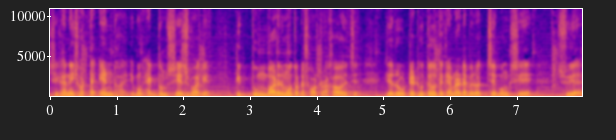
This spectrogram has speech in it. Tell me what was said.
সেখানেই শটটা এন্ড হয় এবং একদম শেষ ভাগে ঠিক তুমবারের মতো একটা শট রাখা হয়েছে, যে রোটেট হতে হতে ক্যামেরাটা বেরোচ্ছে এবং সে শুয়ে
